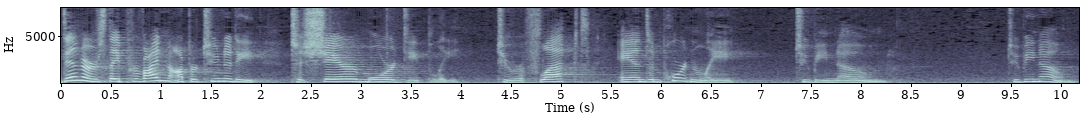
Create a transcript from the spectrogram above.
dinners they provide an opportunity to share more deeply, to reflect, and importantly, to be known. To be known.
